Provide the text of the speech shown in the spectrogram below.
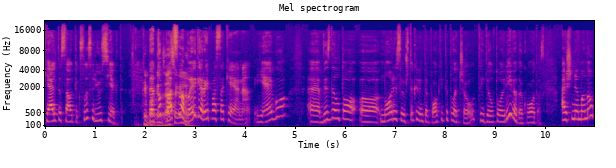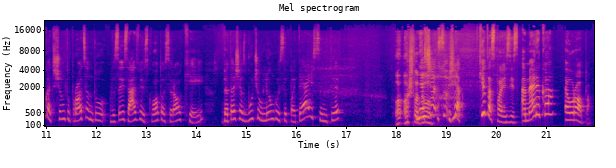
kelti savo tikslus ir jų siekti. Kaip Bet tu pats galiu. labai gerai pasakė, ne? Jeigu e, vis dėlto e, norisi užtikrinti pokytį plačiau, tai dėl to ir įveda kvotas. Aš nemanau, kad šimtų procentų visais atvejais kvotos yra ok, bet aš jas būčiau linkusi pateisinti. O aš labiau. Nes čia, su, žiūrėk, kitas pavyzdys - Amerika, Europa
